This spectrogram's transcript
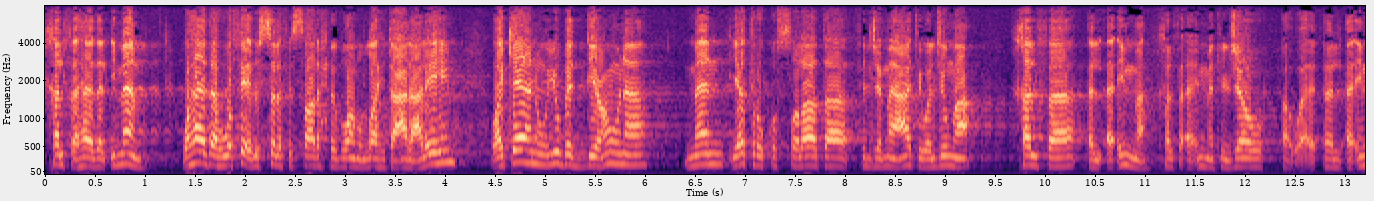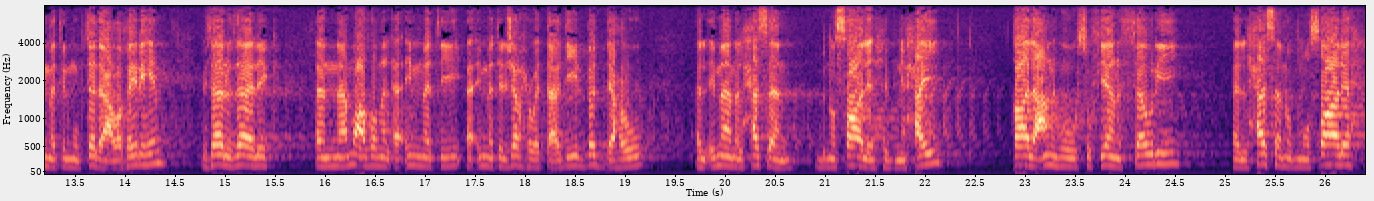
خلف هذا الإمام. وهذا هو فعل السلف الصالح رضوان الله تعالى عليهم وكانوا يبدعون من يترك الصلاة في الجماعات والجمع خلف الأئمة خلف أئمة الجور أو الأئمة المبتدع وغيرهم. مثال ذلك أن معظم الأئمة أئمة الجرح والتعديل بدعوا الإمام الحسن بن صالح بن حي قال عنه سفيان الثوري الحسن بن صالح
